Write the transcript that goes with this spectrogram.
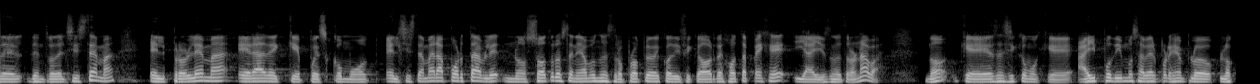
del, dentro del sistema. El problema era de que, pues, como el sistema era portable, nosotros teníamos nuestro propio decodificador de JPG y ahí es donde tronaba, ¿no? Que es así como que ahí pudimos saber, por ejemplo, lo,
